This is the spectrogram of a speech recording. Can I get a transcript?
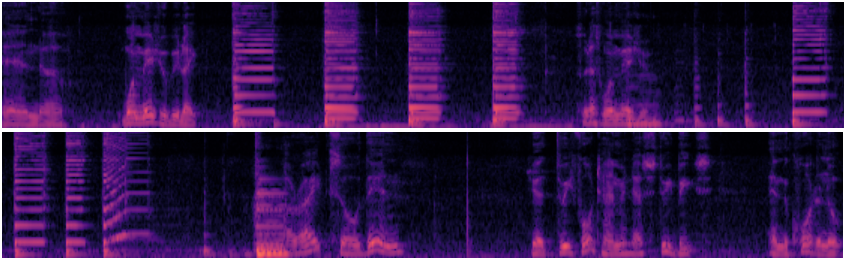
and uh, one measure would be like. So that's one measure. All right, so then you have three four timing, that's three beats, and the quarter note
